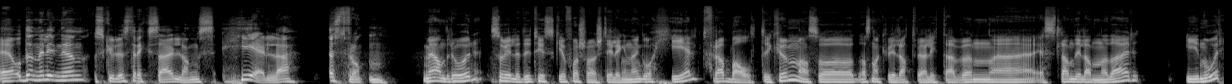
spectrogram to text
Eh, Og denne linjen skulle strekke seg langs hele østfronten. Med andre ord så ville de tyske forsvarsstillingene gå helt fra Baltikum, altså da snakker vi Latvia, Litauen, eh, Estland, de landene der, i nord,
